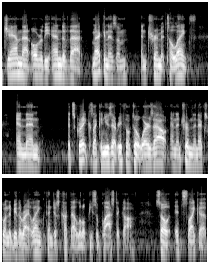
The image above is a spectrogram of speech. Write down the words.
jam that over the end of that mechanism and trim it to length. And then it's great because I can use that refill till it wears out and then trim the next one to be the right length and just cut that little piece of plastic off. So it's like a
